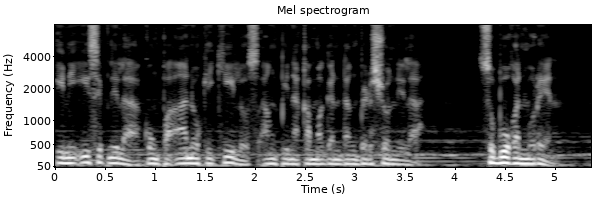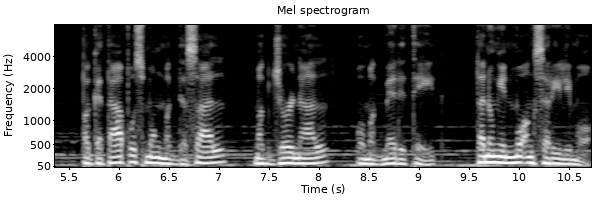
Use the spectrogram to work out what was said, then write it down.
Iniisip nila kung paano kikilos ang pinakamagandang bersyon nila. Subukan mo rin. Pagkatapos mong magdasal, mag-journal o mag-meditate, Tanungin mo ang sarili mo,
